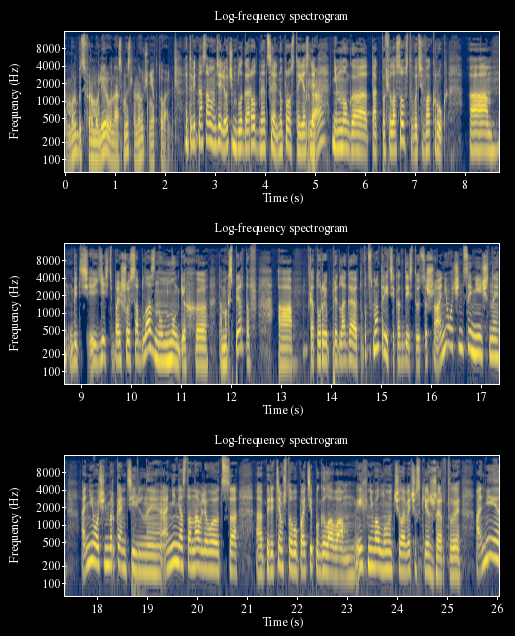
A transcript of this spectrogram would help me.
может быть сформулирована, осмысленно, очень актуальна. Это ведь на самом деле очень благородная цель. Ну просто если да? немного так пофилософствовать вокруг, ведь есть большой соблазн у многих э, там, экспертов, а, которые предлагают, вот смотрите, как действуют США. Они очень циничны, они очень меркантильные, они не останавливаются а, перед тем, чтобы пойти по головам. Их не волнуют человеческие жертвы. Они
